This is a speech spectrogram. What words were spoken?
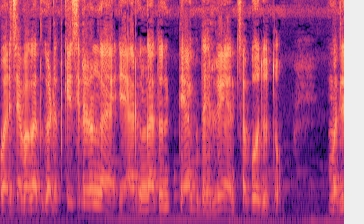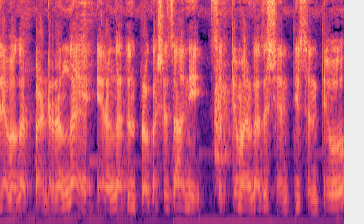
वरच्या भागात गडद केसरी रंग आहे. या रंगातून त्याग धैर्य यांचा बोध होतो. मधल्या भागात पांढरा रंग आहे. या रंगातून प्रकाशाचा आणि सत्य मार्गाचा शांती संत्य व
